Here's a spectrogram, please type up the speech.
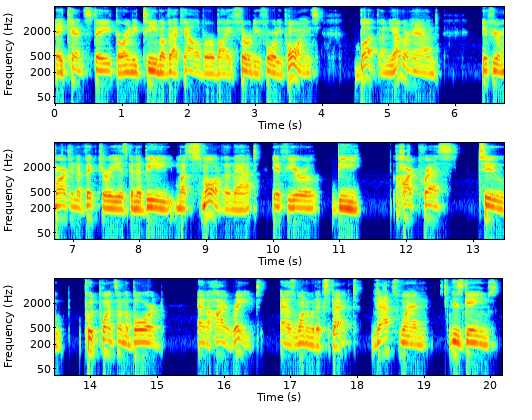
a Kent State or any team of that caliber by 30, 40 points. But on the other hand, if your margin of victory is going to be much smaller than that, if you'll be hard pressed to put points on the board at a high rate, as one would expect, that's when these games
